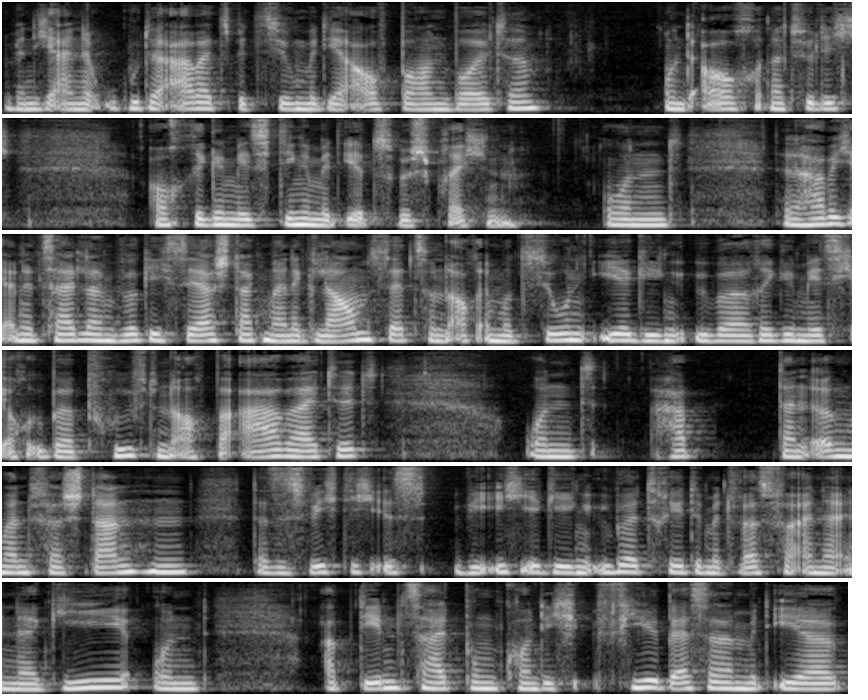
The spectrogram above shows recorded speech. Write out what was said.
wenn ich eine gute Arbeitsbeziehung mit ihr aufbauen wollte und auch natürlich auch regelmäßig Dinge mit ihr zu besprechen. Und dann habe ich eine Zeit lang wirklich sehr stark meine Glaubenssätze und auch Emotionen ihr gegenüber regelmäßig auch überprüft und auch bearbeitet und habe dann irgendwann verstanden, dass es wichtig ist, wie ich ihr gegenüber trete, mit was für einer Energie und ab dem Zeitpunkt konnte ich viel besser mit ihr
